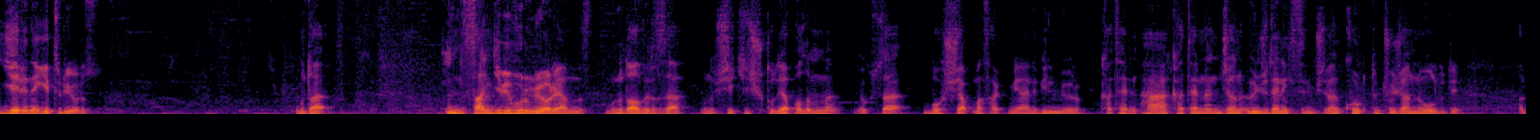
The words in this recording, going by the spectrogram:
yerine getiriyoruz. Bu da insan gibi vurmuyor yalnız. Bunu da alırız ha. Bunu şekil şukul yapalım mı? Yoksa boş yapmasak mı yani bilmiyorum. Katerin ha Katerina'nın canı önceden eksilmişti. Ben korktum çocuğa ne oldu diye. Abi,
